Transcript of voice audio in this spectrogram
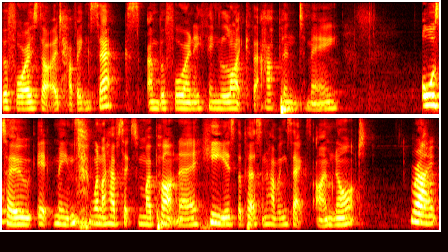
before I started having sex and before anything like that happened to me. Also, it means when I have sex with my partner, he is the person having sex, I'm not. Right.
